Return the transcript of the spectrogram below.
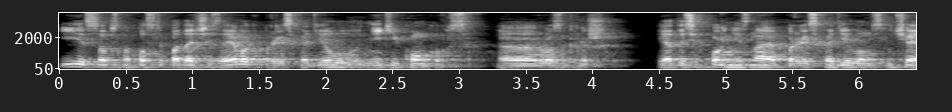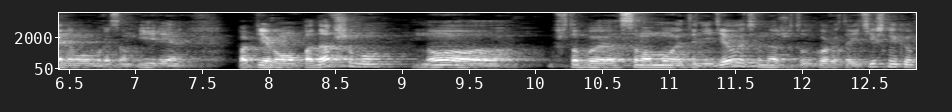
И, собственно, после подачи заявок происходил некий конкурс, э, розыгрыш. Я до сих пор не знаю, происходил он случайным образом или по первому подавшему, но чтобы самому это не делать, у нас же тут город айтишников,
